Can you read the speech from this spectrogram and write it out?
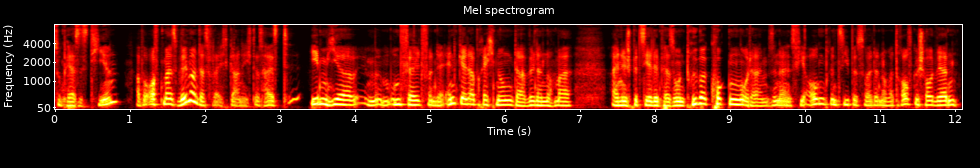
zu persistieren. Aber oftmals will man das vielleicht gar nicht. Das heißt, eben hier im, im Umfeld von der Entgeltabrechnung, da will dann nochmal eine spezielle Person drüber gucken oder im Sinne eines Vier-Augen-Prinzips soll dann nochmal draufgeschaut werden.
